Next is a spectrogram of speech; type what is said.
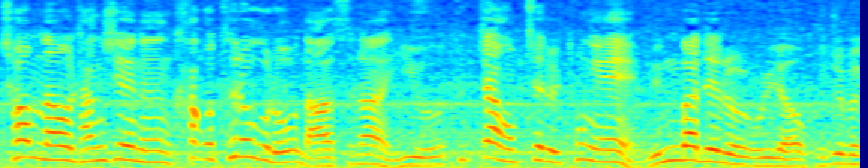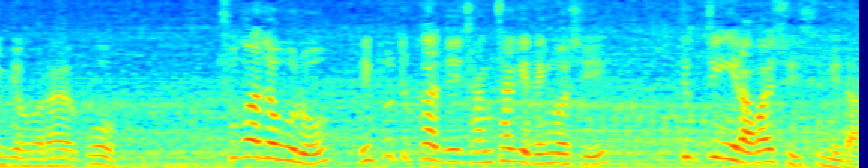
처음 나올 당시에는 카고 트럭으로 나왔으나 이후 특장 업체를 통해 윙바디를 올려 구조 변경을 하였고 추가적으로 리프트까지 장착이 된 것이 특징이라고 할 수 있습니다.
